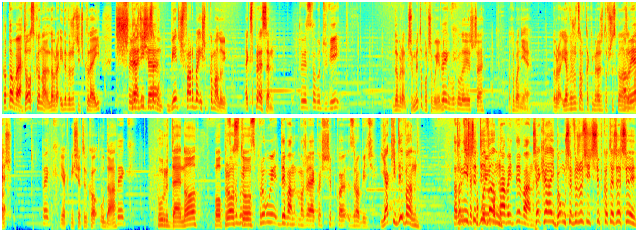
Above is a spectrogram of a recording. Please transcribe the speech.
Gotowe. Doskonale, dobra, idę wyrzucić klej. To 40 ja idę- sekund. Biedź farbę i szybko maluj. Ekspresem. Tu jest to drzwi. Dobra, czy my to potrzebujemy? Pyk. To w ogóle jeszcze... To chyba nie. Dobra, ja wyrzucam w takim razie to wszystko na Maluję. zewnątrz. Pyk, Jak mi się tylko uda. pyk. Kurde, no. Po prostu... Spróbuj, spróbuj dywan może jakoś szybko zrobić. Jaki dywan? Tam, Tam jeszcze dywan! po prawej dywan. Czekaj, bo muszę wyrzucić szybko te rzeczy.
